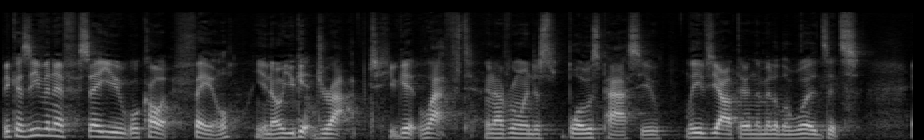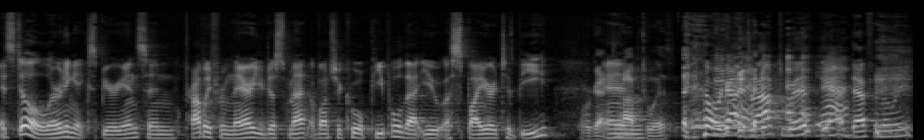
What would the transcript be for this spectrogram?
Because even if, say, you we'll call it fail, you know, you get dropped, you get left, and everyone just blows past you, leaves you out there in the middle of the woods. It's it's still a learning experience, and probably from there you just met a bunch of cool people that you aspire to be, Or got And- dropped with. or got dropped with. Yeah, Yeah. definitely.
